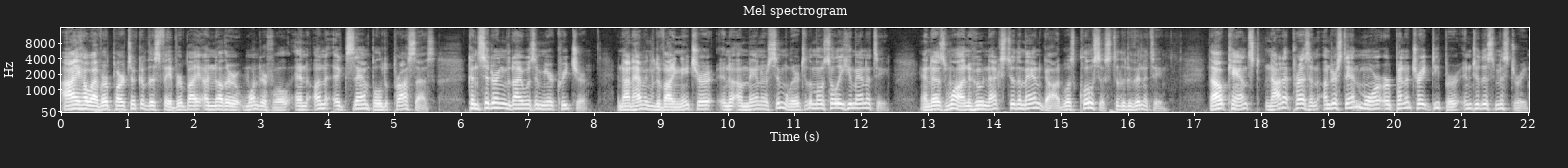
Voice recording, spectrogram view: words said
I, however, partook of this favor by another wonderful and unexampled process, considering that I was a mere creature, and not having the divine nature in a manner similar to the most holy humanity, and as one who, next to the man God, was closest to the divinity. Thou canst not at present understand more or penetrate deeper into this mystery,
